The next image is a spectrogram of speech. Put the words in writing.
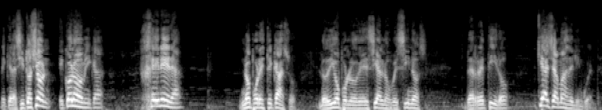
de que la situación económica genera, no por este caso, lo digo por lo que decían los vecinos de Retiro, que haya más delincuentes.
